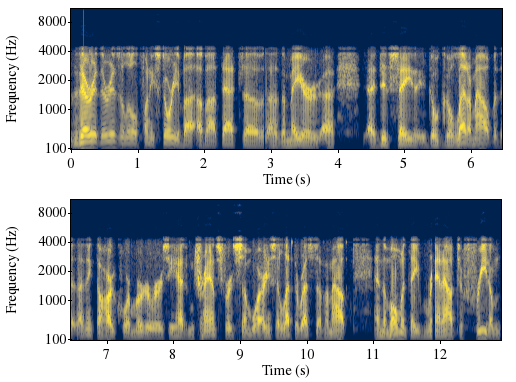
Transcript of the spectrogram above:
There, there is a little funny story about about that. Uh, uh, the mayor uh, uh, did say, "Go, go, let them out." But the, I think the hardcore murderers, he had them transferred somewhere. He said, "Let the rest of them out." And the moment they ran out to freedom,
